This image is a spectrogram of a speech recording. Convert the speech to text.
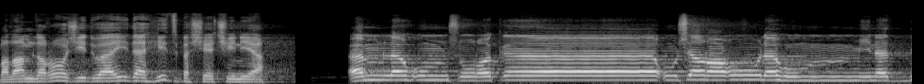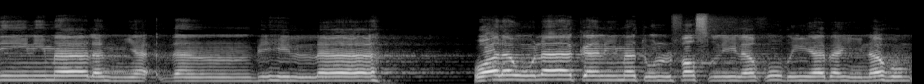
بەڵام لە ڕۆژی دواییدا هیچ بەشێکی نییە. أم لهم شركاء شرعوا لهم من الدين ما لم يأذن به الله ولولا كلمة الفصل لقضي بينهم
